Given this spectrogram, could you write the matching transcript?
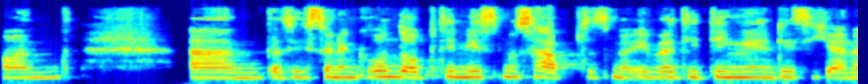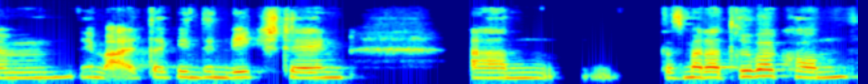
und ähm, dass ich so einen Grundoptimismus habe, dass man über die Dinge, die sich einem im Alltag in den Weg stellen, ähm, dass man da drüber kommt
